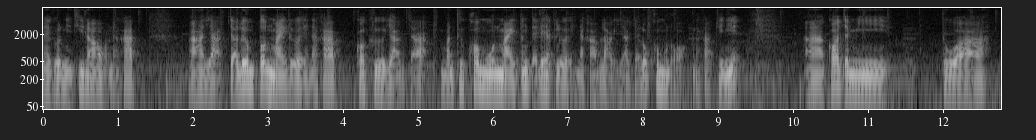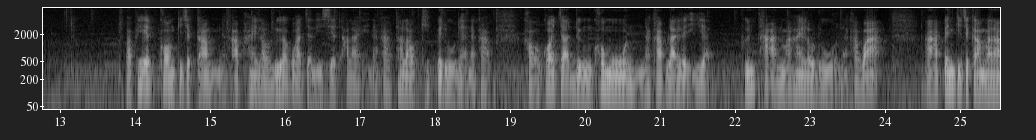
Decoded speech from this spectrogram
ในกรณีที่เรานะครับออยากจะเริ่มต้นใหม่เลยนะครับ ก็คืออยากจะบันทึกข้อมูลใหม่ตั้งแต่แรกเลยนะครับหลักอยากจะลบข้อมูลออกนะครับ ทีนี้ อ่าก็จะมีตัวประเภทของกิจกรรมนะครับให้เราเลือกว่าจะรีเซ็ตอะไรนะครับ ถ้าเราคลิกไปดูเนี่ยนะครับ เขาก็จะดึงข้อมูลนะครับรายละเอียดพื้นฐานมาให้เราดูนะครับว่าาเป็นกิจกรรมอะไร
